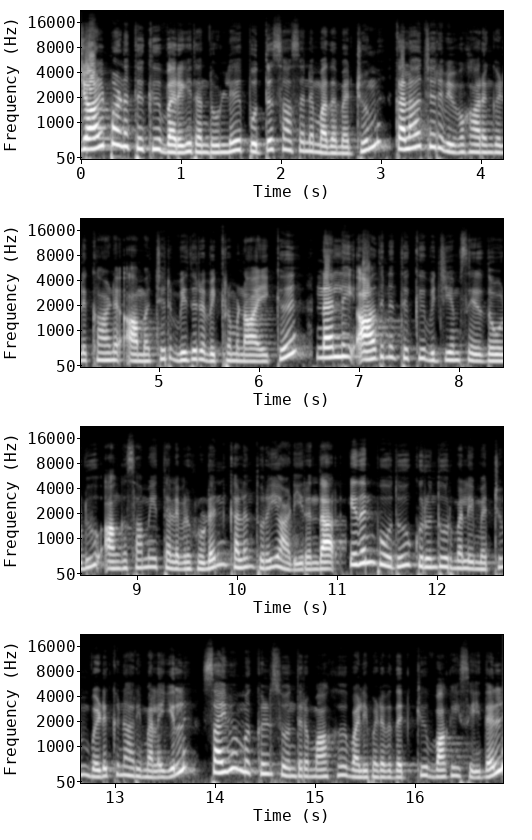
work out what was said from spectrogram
யாழ்ப்பாணத்துக்கு வருகை தந்துள்ள புத்த சாசன மத மற்றும் கலாச்சார விவகாரங்களுக்கான அமைச்சர் விதுர விக்ரமநாயக்கு நெல்லை ஆதீனத்துக்கு விஜயம் செய்ததோடு அங்கு சமய தலைவர்களுடன் கலந்துரையாடியிருந்தார். இதன்போது குருந்தூர் மலை மற்றும் வெடுக்குநாரி மலையில் சைவ மக்கள் சுதந்திரமாக வழிபடுவதற்கு வகை செய்தல்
